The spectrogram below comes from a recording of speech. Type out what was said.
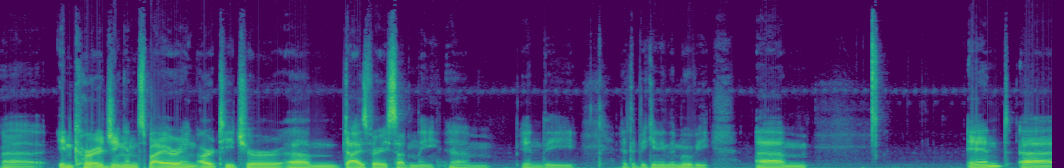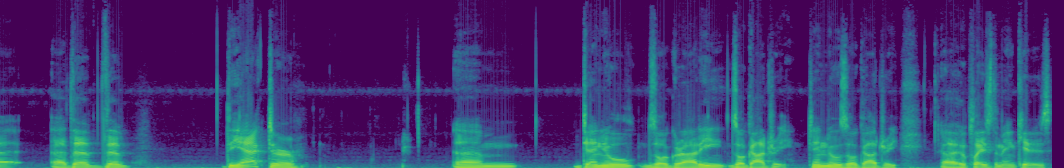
uh, encouraging, inspiring art teacher um, dies very suddenly um, in the at the beginning of the movie, um, and uh, uh, the the the actor um, Daniel Zolgradi Zolghadri Daniel Zolghadri uh, who plays the main kid is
